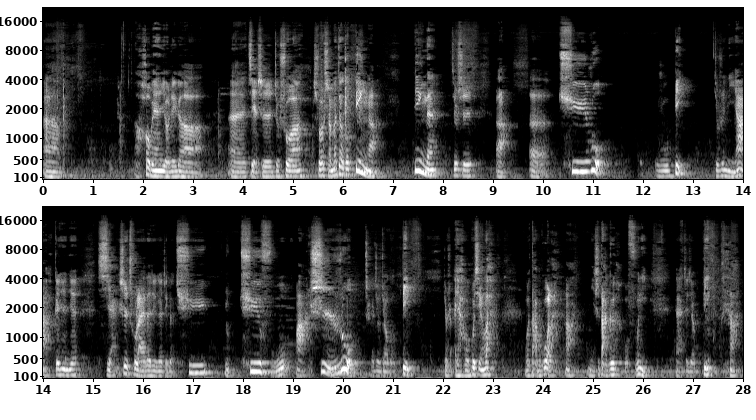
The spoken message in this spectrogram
啊啊，后边有这个呃解释，就说说什么叫做病啊？病呢，就是啊呃屈弱如病，就是你呀跟人家显示出来的这个这个屈屈服啊示弱，这个就叫做病。就是哎呀我不行了，我打不过了啊！你是大哥，我服你，哎，这叫病啊。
